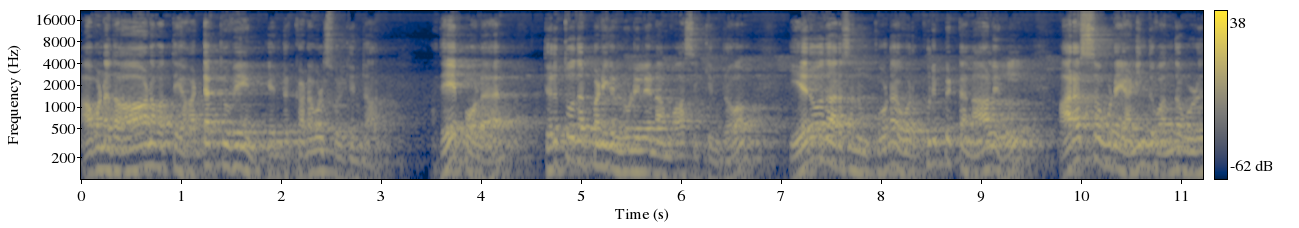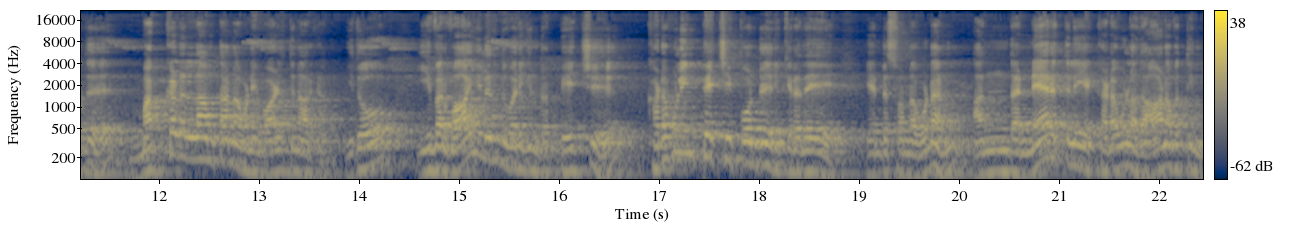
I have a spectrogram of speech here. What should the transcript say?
அவனது ஆணவத்தை அடக்குவேன் என்று கடவுள் சொல்கின்றான் அதே போல திருத்தூதர் பணிகள் நூலிலே நாம் வாசிக்கின்றோம். ஏரோத அரசனும் கூட ஒரு குறிப்பிட்ட நாளில் அரச உடை அணிந்து வந்த பொழுது மக்கள் எல்லாம் தான் அவனை வாழ்த்தினார்கள். இதோ இவர் வாயிலிருந்து வருகின்ற பேச்சு கடவுளின் பேச்சை போன்று இருக்கிறதே என்று சொன்னவுடன் அந்த நேரத்திலேயே கடவுள் அது ஆணவத்தின்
